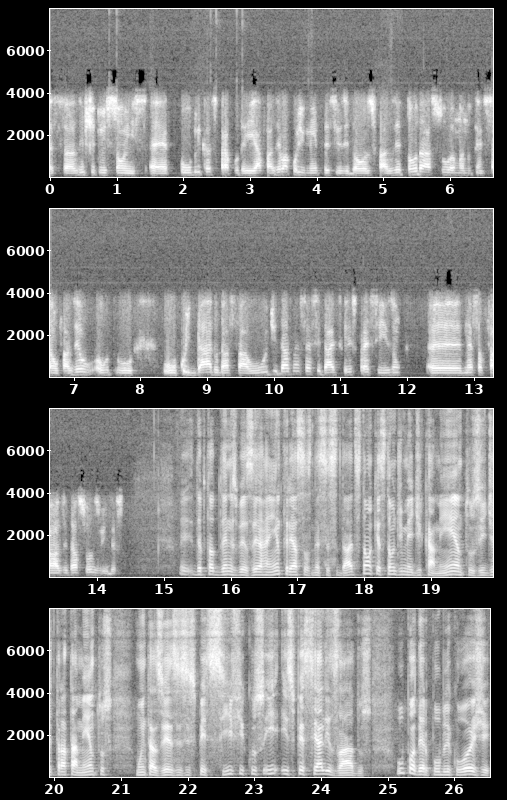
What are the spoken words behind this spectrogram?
essas instituições é, públicas para poder fazer o acolhimento desses idosos, fazer toda a sua manutenção, fazer o, o, o cuidado da saúde e das necessidades que eles precisam é, nessa fase das suas vidas. Deputado Denis Bezerra, entre essas necessidades estão a questão de medicamentos e de tratamentos muitas vezes específicos e especializados. O poder público hoje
